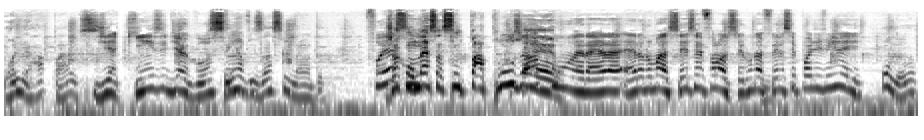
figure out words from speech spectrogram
Olha, rapaz. Dia 15 de agosto. Sem avisar, sem nada. Foi já assim. começa assim, papum, já era. Papum, era, era, era numa sexta, ele falou, segunda-feira você pode vir aí. Ô, louco.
